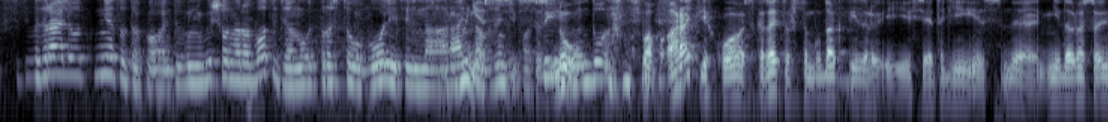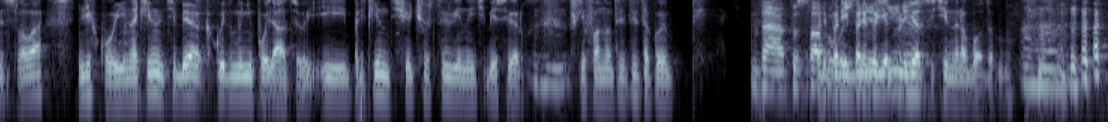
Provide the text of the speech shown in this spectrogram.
кстати, в Израиле вот нету такого. Ты не вышел на работу, тебя могут просто уволить или наорать, Ну, там, нет, знаешь, с- типа, с- ты ну, гондон. Пап, орать легко, сказать то, что мудак, пидор и все такие да, недобросовестные слова легко. И накинуть тебе какую-то манипуляцию, и прикинуть еще чувство вины тебе сверху шлифанут, и ты такой, Да, тут слава при- богу, при- при- при- придется идти на работу. Ага.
